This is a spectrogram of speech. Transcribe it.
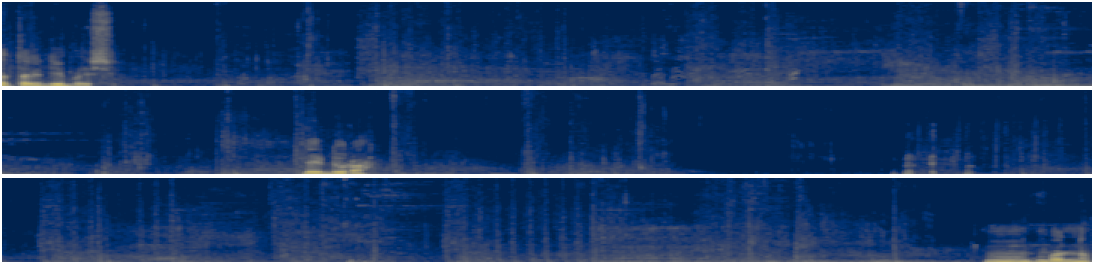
Да так дібайся. Дай дура. М, больно.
